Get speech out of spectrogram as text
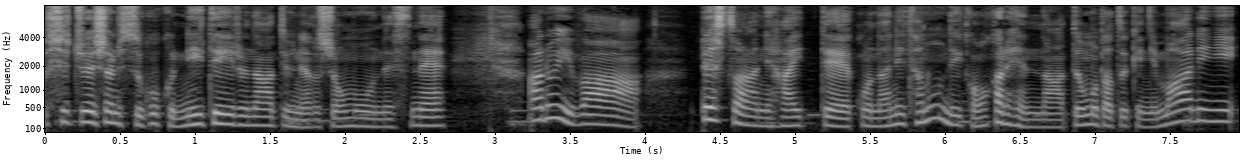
シチュエーションにすごく似ているなというふうに私は思うんですね。あるいは、レストランに入って、こう何頼んでいいか分からへんなって思った時に、周りに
